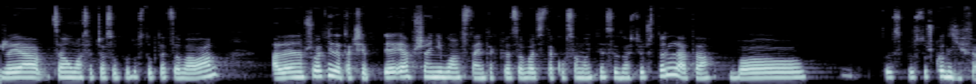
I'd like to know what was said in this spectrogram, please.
że ja całą masę czasu po prostu pracowałam, ale na przykład nie da tak się, ja, ja przynajmniej nie byłam w stanie tak pracować z taką samą intensywnością 4 lata, bo to jest po prostu szkodliwe.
